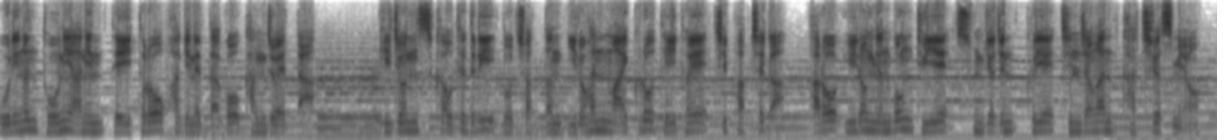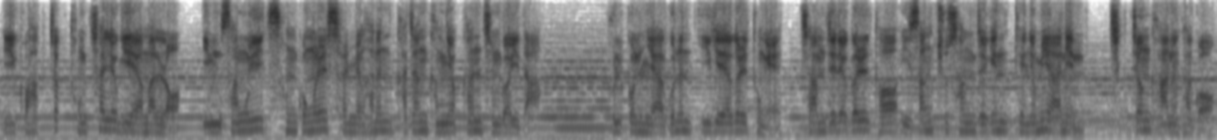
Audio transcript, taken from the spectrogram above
우리는 돈이 아닌 데이터로 확인했다고 강조했다. 기존 스카우트들이 놓쳤던 이러한 마이크로 데이터의 집합체가 바로 1억 연봉 뒤에 숨겨진 그의 진정한 가치였으며 이 과학적 통찰력이야말로 임상우의 성공을 설명하는 가장 강력한 증거이다. 불꽃 야구는 이 계약을 통해 잠재력을 더 이상 추상적인 개념이 아닌 측정 가능하고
